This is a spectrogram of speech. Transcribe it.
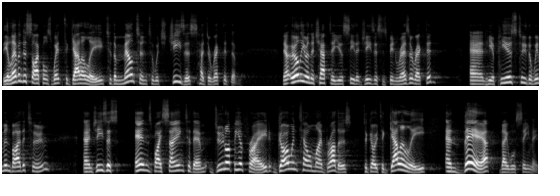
The 11 disciples went to Galilee to the mountain to which Jesus had directed them. Now, earlier in the chapter, you'll see that Jesus has been resurrected and he appears to the women by the tomb. And Jesus ends by saying to them, Do not be afraid. Go and tell my brothers to go to Galilee, and there they will see me.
